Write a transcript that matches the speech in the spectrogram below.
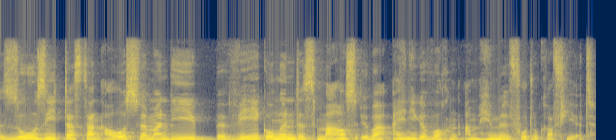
so sieht das dann aus, wenn man die Bewegungen des Mars über einige Wochen am Himmel fotografiert.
